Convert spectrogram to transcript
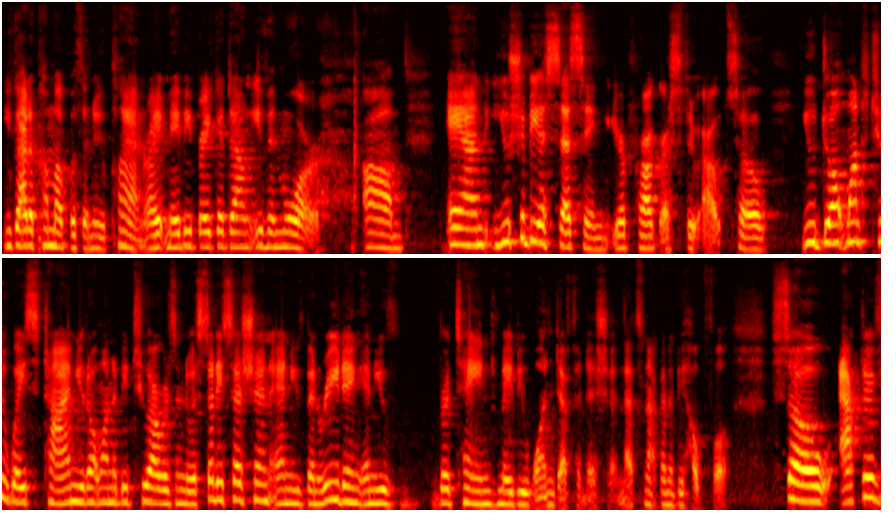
you got to come up with a new plan, right? Maybe break it down even more. Um, and you should be assessing your progress throughout. So you don't want to waste time. You don't want to be two hours into a study session and you've been reading and you've retained maybe one definition. That's not going to be helpful. So active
